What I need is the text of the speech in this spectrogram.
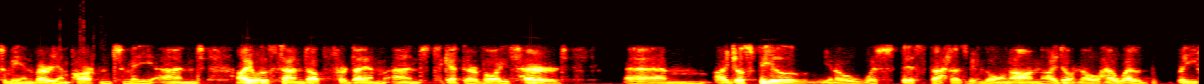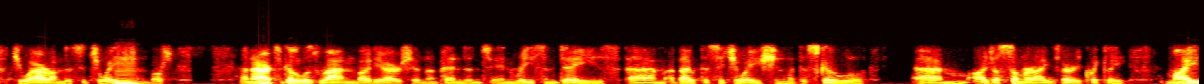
to me and very important to me, and I will stand up for them and to get their voice heard. Um, I just feel, you know, with this that has been going on, I don't know how well briefed you are on the situation, mm. but an article was ran by the Irish Independent in recent days um, about the situation with the school. Um, I'll just summarise very quickly. My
